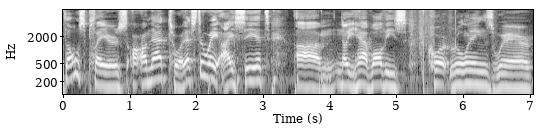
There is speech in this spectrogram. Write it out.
those players on that tour. That's the way I see it. Um, you know, you have all these court rulings where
